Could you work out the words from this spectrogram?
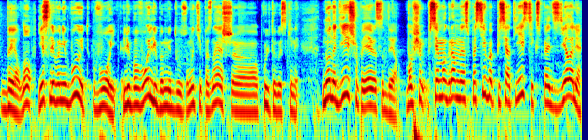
DL. Но если его не будет, Вой. Либо Вой, либо Медузу. Ну, типа, знаешь, э, культовые скины. Но надеюсь, что появится DL. В общем, всем огромное спасибо. 50 есть, X5 сделали.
